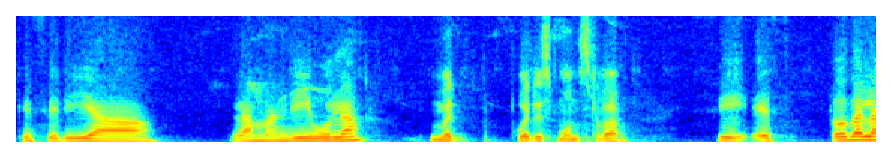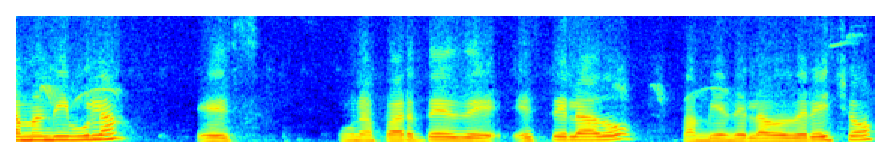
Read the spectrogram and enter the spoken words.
que sería la mandíbula. ¿Me puedes mostrar? Sí, es toda la mandíbula, es una parte de este lado, también del lado derecho,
